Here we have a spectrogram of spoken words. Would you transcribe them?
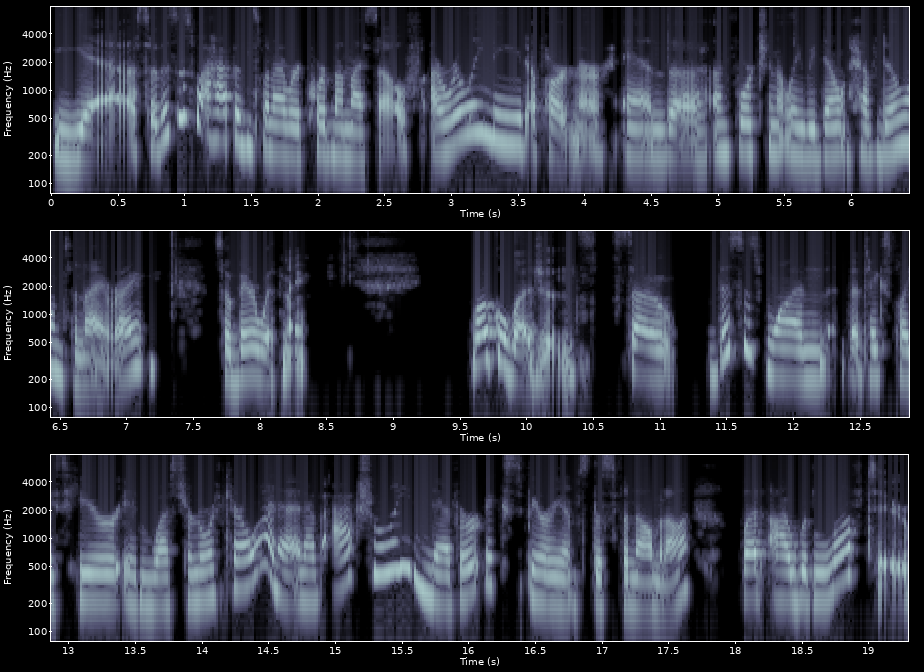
Yeah, so this is what happens when I record by myself. I really need a partner, and uh, unfortunately, we don't have Dylan tonight, right? So bear with me. Local legends. So this is one that takes place here in Western North Carolina, and I've actually never experienced this phenomena, but I would love to.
